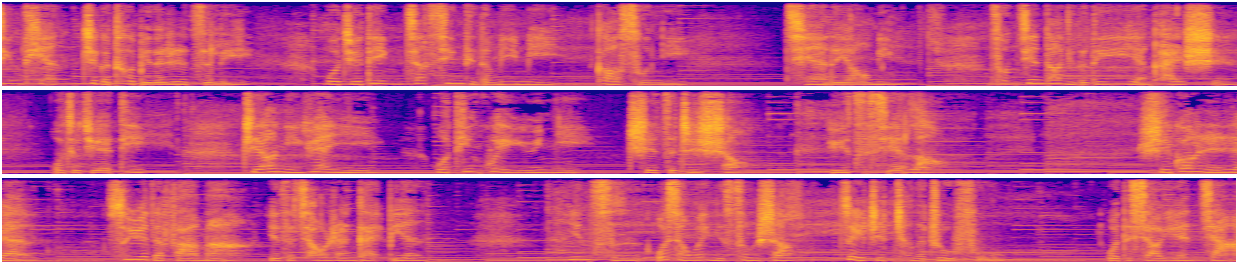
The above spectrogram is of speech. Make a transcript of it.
今天这个特别的日子里，我决定将心底的秘密告诉你，亲爱的姚明。从见到你的第一眼开始，我就决定，只要你愿意，我定会与你执子之手，与子偕老。时光荏苒，岁月的砝码也在悄然改变，因此，我想为你送上最真诚的祝福，我的小冤家。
